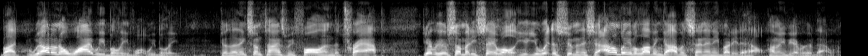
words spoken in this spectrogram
But we ought to know why we believe what we believe. Because I think sometimes we fall in the trap. Do you ever hear somebody say, well, you, you witness to them and they say, I don't believe a loving God would send anybody to hell? How many of you ever heard that one?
